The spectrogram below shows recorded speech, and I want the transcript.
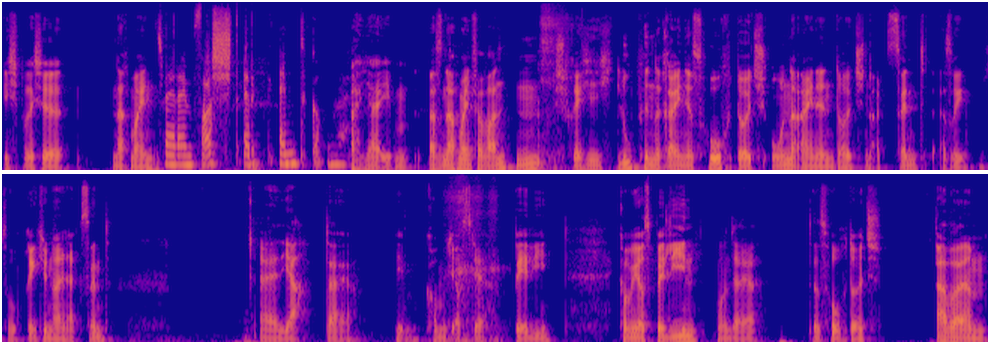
Ich spreche nach meinen, Es wäre einem fast entgangen. ah ja, eben, also nach meinen Verwandten spreche ich lupenreines Hochdeutsch ohne einen deutschen Akzent, also so regionalen Akzent. Äh, ja, daher eben komme ich aus der Berlin, komme ich aus Berlin und daher das Hochdeutsch. Aber ähm,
